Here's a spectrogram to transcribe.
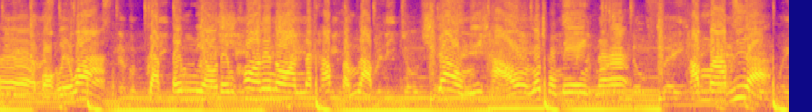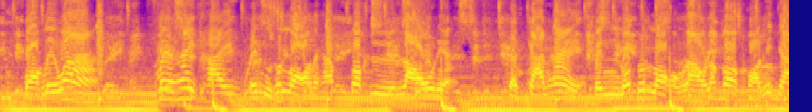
อ่าบอกเลยว่าจัดเต็มเหนียวเต็มข้อแน่นอนนะครับสำหรับเจ้ามีขาวรถผมเองนะฮะทำมาเพื่อบอกเลยว่าไม่ให้ใครเป็นหนูทดลองนะครับ ก็คือเราเนี่ยจัดการให้ เป็นรถทดลองของเรา แล้วก็ก่อนที่จะ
